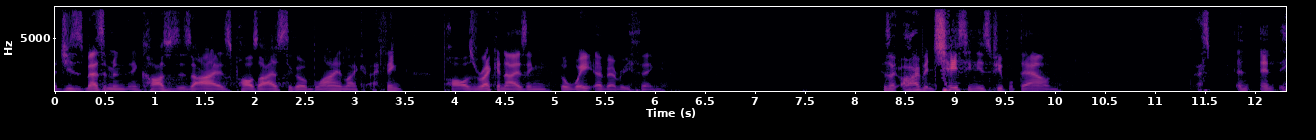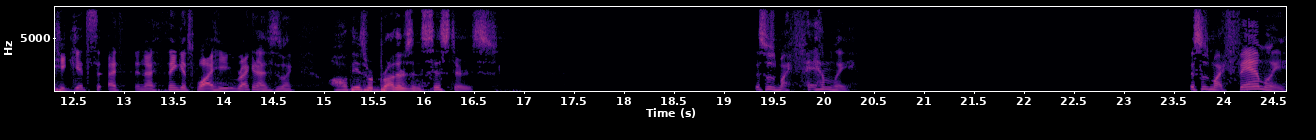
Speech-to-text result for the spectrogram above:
that Jesus met him and, and causes his eyes, Paul's eyes to go blind, like, I think Paul is recognizing the weight of everything. He's like, oh, I've been chasing these people down. And, and he gets, and I think it's why he recognizes, like, oh, these were brothers and sisters. This was my family. This was my family.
